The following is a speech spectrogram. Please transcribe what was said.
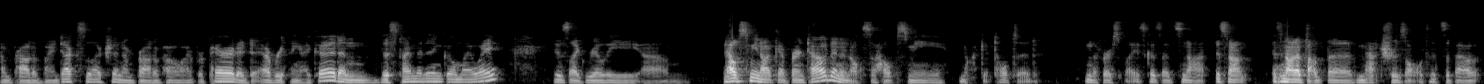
I'm proud of my deck selection. I'm proud of how I prepared. I did everything I could, and this time it didn't go my way. Is like really um, it helps me not get burnt out, and it also helps me not get tilted in the first place because it's not it's not it's not about the match result. It's about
